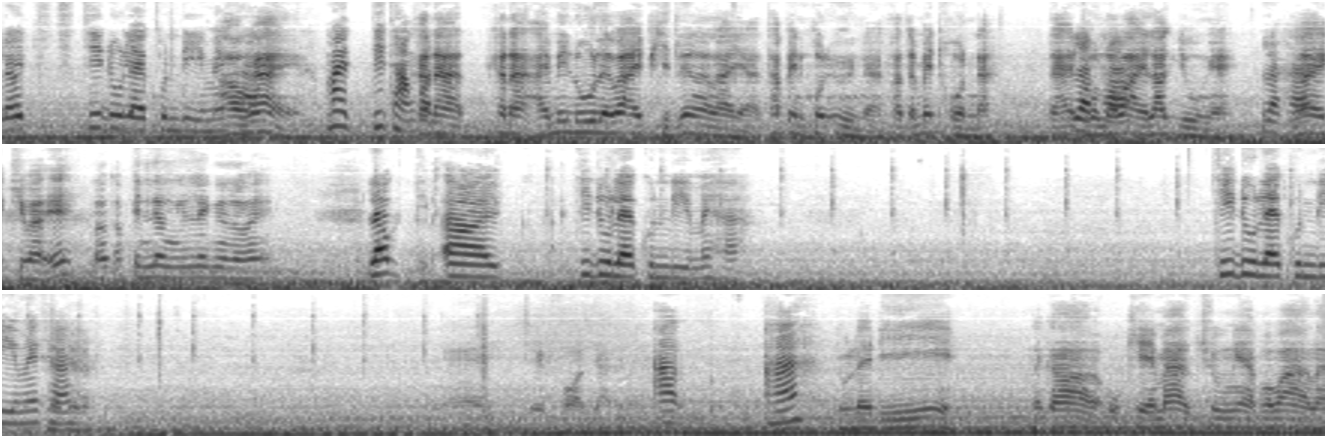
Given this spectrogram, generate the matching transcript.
แล้วจีดูแลคุณดีไหมเอาคะง่ายไม่จีถามขก่อนนาดขนาดไอ้ไม่รู้เลยว่าไอ้ผิดเรื่องอะไรอะถ้าเป็นคนอื่นน่ะเขาจะไม่ทนนะแต่ไอ้เหรอทนคะเพราะว่าไอ้รักอยู่ไงล่ะคะแล้วไอ้คิดว่าเอ๊ะมันก็เป็นเรื่องเล็กๆน้อยแล้วเอ่อจีดูแลคุณดีไหมคะ จีดูแลคุณดีไหมๆคะเดี๋ยวๆไงเจฟอร์ดใหญ่เลยอะฮะ ดูแลดี แล้วก็โอเคมากช่วงเนี้ยเพราะว่าอะไร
